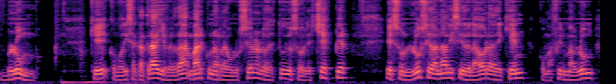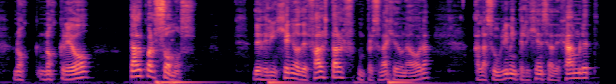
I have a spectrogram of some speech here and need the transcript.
Bloom, que, como dice acá atrás, y es verdad, marca una revolución en los estudios sobre Shakespeare, es un lúcido análisis de la obra de quien, como afirma Bloom, nos, nos creó tal cual somos, desde el ingenio de Falstaff, un personaje de una obra, a la sublime inteligencia de Hamlet,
